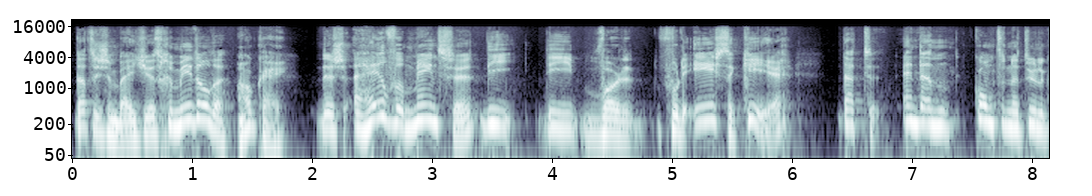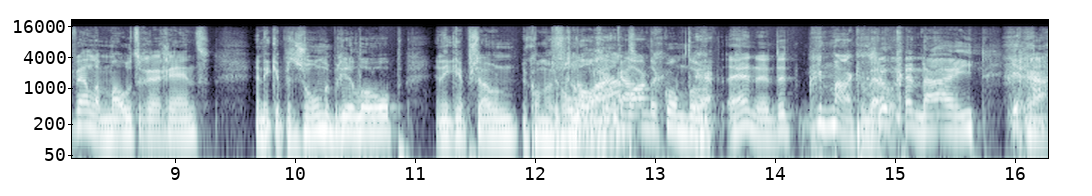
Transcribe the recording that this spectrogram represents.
Dat is een beetje het gemiddelde. Oké. Dus heel veel mensen die, die worden voor de eerste keer. Dat, en dan komt er natuurlijk wel een motoragent. En ik heb een zonnebril op. En ik heb zo'n. Er komt een volle Er komt op. Ja. Hè, dat, dat- je maakt er wel. kanarie. Ja,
